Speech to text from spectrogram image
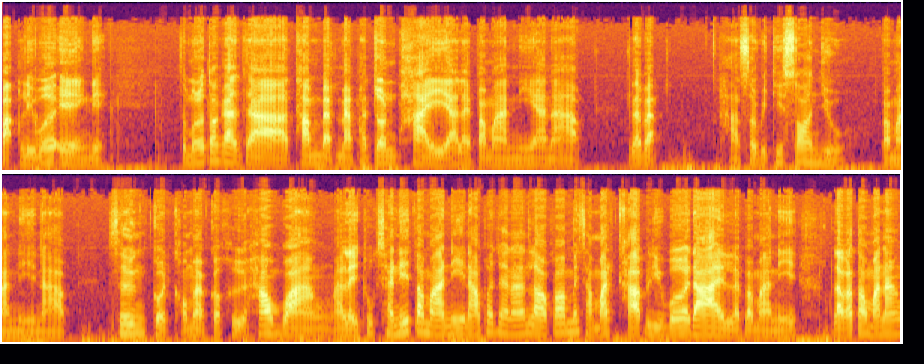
ปักรีเวอร์เองดิสมมติเราต้องการจะทำแบบแมปผจญภัยอะไรประมาณนี้นะครับ แล้วแบบหาสวิตที่ซ่อนอยู่ ประมาณนี้นะครับ ซึ่งกฎของแมปก็คือห้ามวางอะไรทุกชนิดประมาณนี้นะ เพราะฉะนั้นเราก็ไม่สามารถคราฟรีเวอร์ได้อะไรประมาณนี้ เราก็ต้องมานั่ง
